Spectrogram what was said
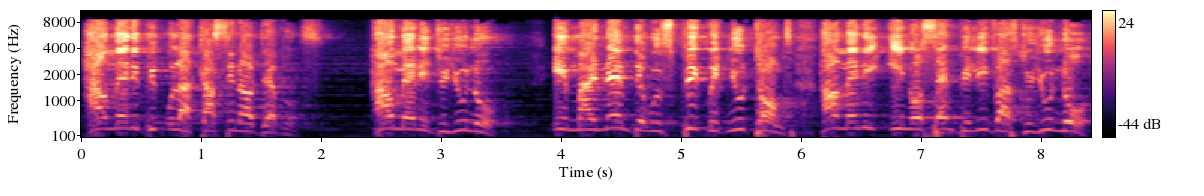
How many people are casting out devils how many do you know? In my name they will speak with new tongues. How many innocent believers do you know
